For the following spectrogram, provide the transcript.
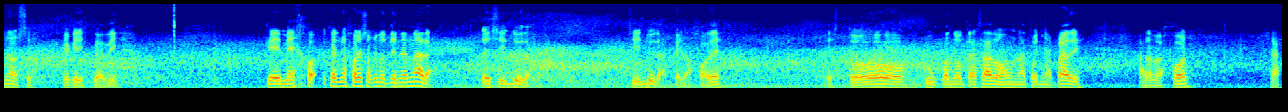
No sé, ¿qué queréis que os diga? ¿Que, mejor, es mejor eso que no tener nada? Eh, sin duda, sin duda, pero joder, esto tú cuando te has dado una toña padre, a lo mejor, o sea,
